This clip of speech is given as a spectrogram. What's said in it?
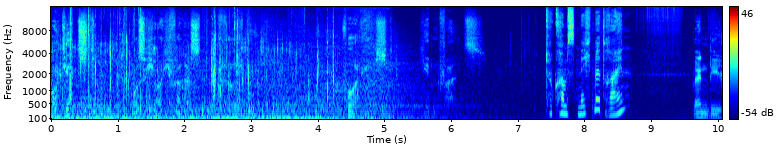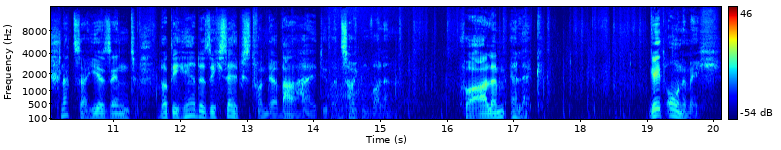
Und jetzt muss ich euch verlassen, fürchte Vorerst. Du kommst nicht mit rein? Wenn die Schnatzer hier sind, wird die Herde sich selbst von der Wahrheit überzeugen wollen. Vor allem Alec. Geht ohne mich.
